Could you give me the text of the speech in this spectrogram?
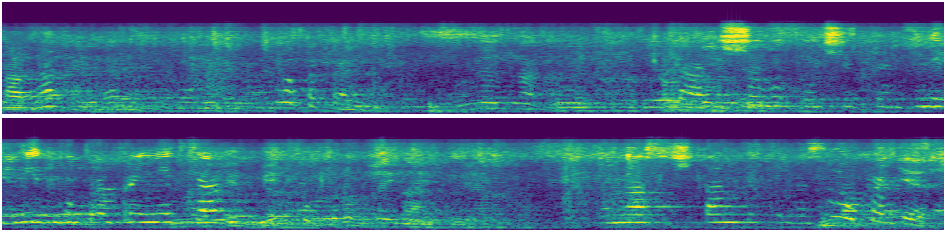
А, однакові, так? Ну, питання. Так, що ви хочете? Відмітку про прийняття? Відмітку про прийняття. У нас штампики не Ну, ставили. конечно.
